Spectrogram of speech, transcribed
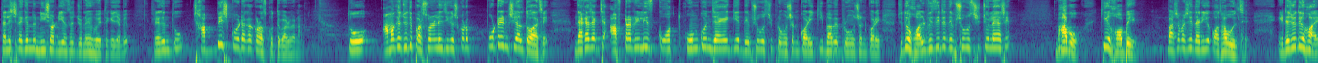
তাহলে সেটা কিন্তু নিশ অডিয়েন্সের জন্যই হয়ে থেকে যাবে। সেটা কিন্তু ছাব্বিশ কোটি টাকা ক্রস করতে পারবে না। তো আমাকে যদি পার্সোনালি জিজ্ঞেস করো পোটেনশিয়াল তো আছে। দেখা যাক যে আফটার রিলিজ কত, কোন কোন জায়গায় গিয়ে দেবশুভশ্রী প্রমোশন করে, কীভাবে প্রমোশন করে। যদি হল ভিজিটে দেবশুভশ্রী চলে আসে, ভাবো কি হবে। পাশাপাশি দাঁড়িয়ে কথা বলছে। এটা যদি হয়,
